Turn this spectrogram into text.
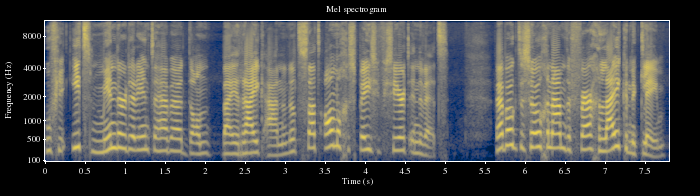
hoef je iets minder erin te hebben dan bij rijk aan. En dat staat allemaal gespecificeerd in de wet. We hebben ook de zogenaamde vergelijkende claim.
